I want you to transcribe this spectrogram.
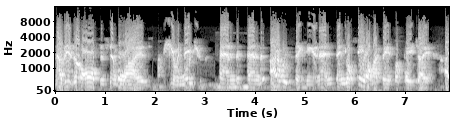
Now, these are all to symbolize human nature. And and I was thinking, and, and and you'll see it on my Facebook page. I I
